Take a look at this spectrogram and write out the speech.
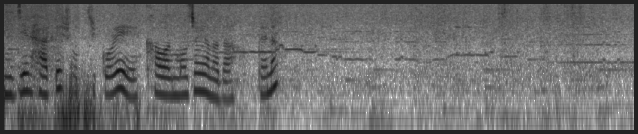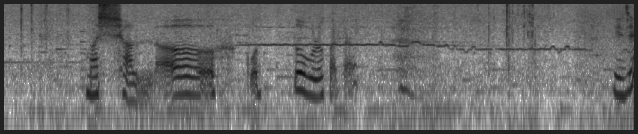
নিজের হাতে সবজি করে খাওয়ার মজাই আলাদা, তাই না? মাশাল্লাহ, কত বড় ফাটা। এই যে।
